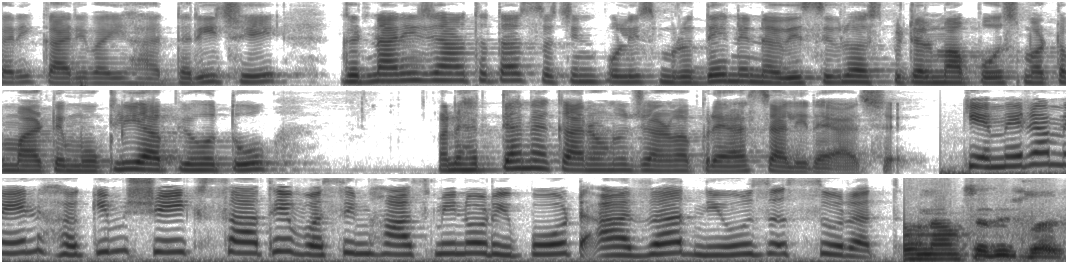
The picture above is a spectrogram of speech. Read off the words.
કરી કાર્યવાહી હાથ ધરી છે. ઘટનાની જાણ થતાં સચિન પોલીસ મૃતદેહને નવી સિવિલ હોસ્પિટલમાં પોસ્ટમોર્ટમ માટે મોકલી આપ્યો હતો અને હત્યાના કારણો જાણવા પ્રયાસ ચાલી રહ્યા છે. કેમેરામેન હકીમ શેખ સાથે વસીમ હાસમીનો રિપોર્ટ આઝાદ ન્યૂઝ સુરત. મારું નામ સતીશભાઈ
